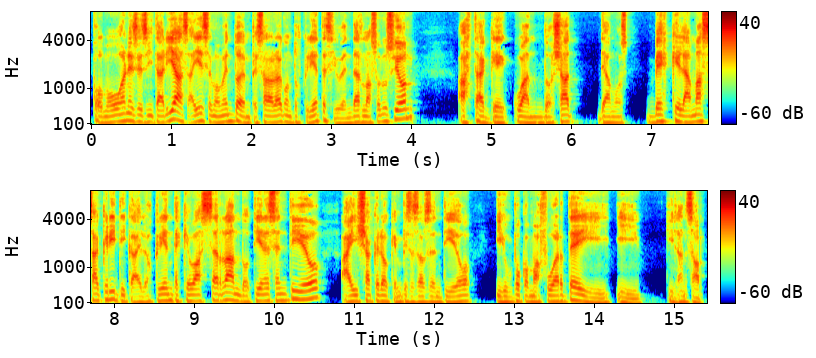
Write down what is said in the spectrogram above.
como vos necesitarías, ahí es el momento de empezar a hablar con tus clientes y vender la solución, hasta que cuando ya, digamos, ves que la masa crítica de los clientes que vas cerrando tiene sentido, ahí ya creo que empieza a hacer sentido ir un poco más fuerte y, lanzar.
